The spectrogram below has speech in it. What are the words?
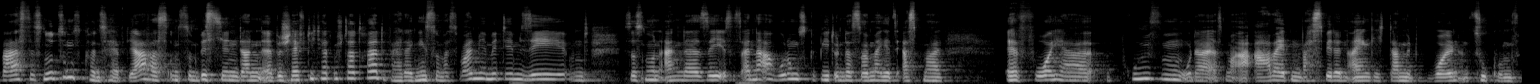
war es das Nutzungskonzept, ja, was uns so ein bisschen dann äh, beschäftigt hat im Stadtrat, weil da ging es um, was wollen wir mit dem See und ist das nur ein Anglersee, ist es ein Erholungsgebiet und das soll man jetzt erstmal äh, vorher prüfen oder erstmal erarbeiten, was wir denn eigentlich damit wollen in Zukunft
